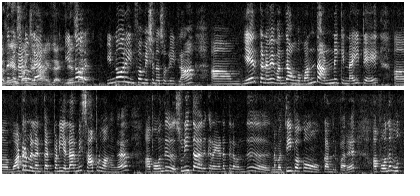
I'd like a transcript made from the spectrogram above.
இதுக்கு நடுவில் இன்னொரு இன்னொரு இன்ஃபர்மேஷனை சொல்லிடலாம். ஏற்கனவே வந்து அவங்க வந்த அன்னைக்கு நைட்டே வாட்டர்மெலன் கட் பண்ணி எல்லாருமே சாப்பிடுவாங்கங்க. அப்போ வந்து சுனிதா இருக்கிற இடத்துல வந்து நம்ம தீபக்கும் உட்காந்துருப்பாரு அப்போ வந்து முத்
